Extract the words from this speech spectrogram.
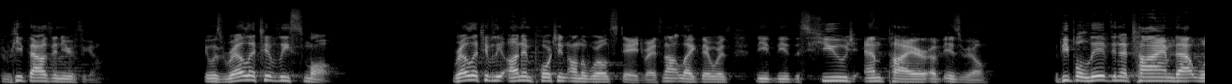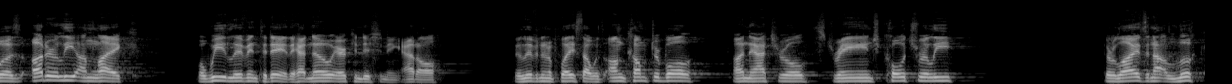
3,000 years ago. It was relatively small, relatively unimportant on the world stage, right? It's not like there was the, the, this huge empire of Israel. The people lived in a time that was utterly unlike what we live in today. They had no air conditioning at all. They lived in a place that was uncomfortable, unnatural, strange, culturally. Their lives did not look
